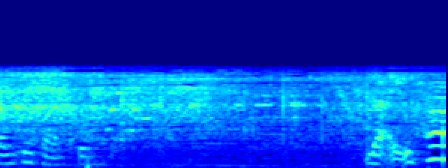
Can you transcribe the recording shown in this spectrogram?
กันแค่สองคนเหลืออีกห้า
